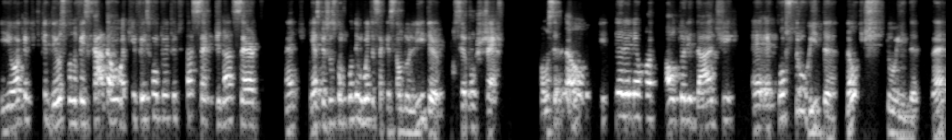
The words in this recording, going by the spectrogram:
E eu acredito que Deus, quando fez cada um aqui, fez com o intuito de, dar certo, de dar certo. Né? E as pessoas confundem muito essa questão do líder ser um chefe. Como ser, não, o líder ele é uma autoridade é, é construída, não instituída. Né?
